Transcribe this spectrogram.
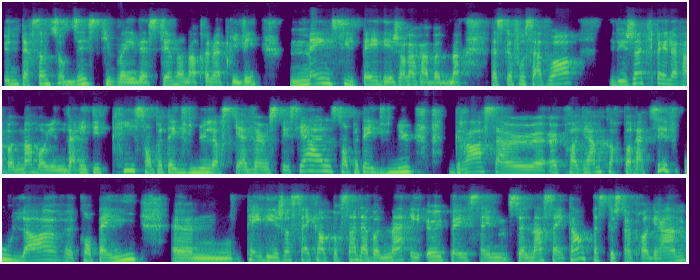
une personne sur 10 qui va investir dans l'entraînement privé, même s'ils payent déjà leur abonnement. Parce qu'il faut savoir, les gens qui payent leur abonnement, bon, il y a une variété de prix, sont peut-être venus lorsqu'il y avait un spécial, sont peut-être venus grâce à un, programme corporatif où leur compagnie euh, paye déjà 50 de l'abonnement et eux payent seulement 50 parce que c'est un programme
